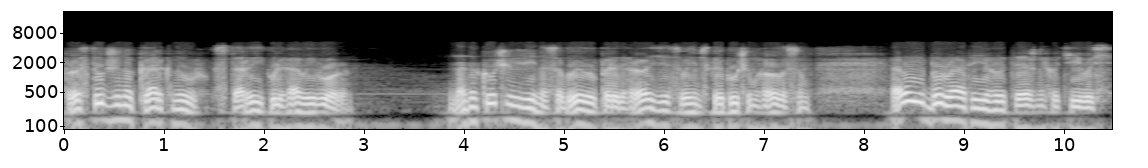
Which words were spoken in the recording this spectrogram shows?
простуджено каркнув старий кульгавий ворон. Надокучив він, особливо перед грозі своїм скрипучим голосом, але й вбивати його теж не хотілося,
